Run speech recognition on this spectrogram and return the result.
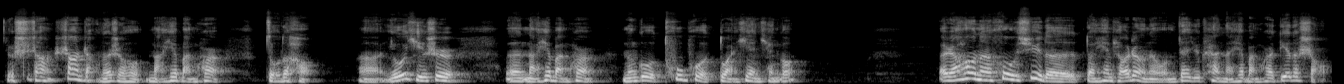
就市场上涨的时候，哪些板块走得好啊？尤其是呃哪些板块能够突破短线前高？然后呢，后续的短线调整呢，我们再去看哪些板块跌的少，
